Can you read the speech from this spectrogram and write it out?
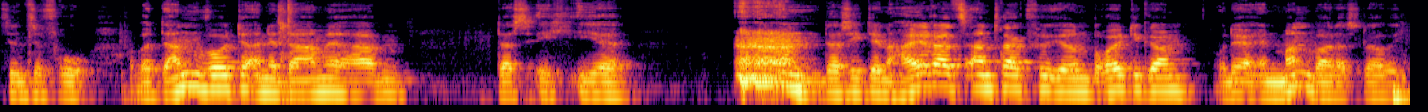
sind sie froh. Aber dann wollte eine Dame haben, dass ich ihr, dass ich den Heiratsantrag für ihren Bräutigam, oder ein Mann war das, glaube ich,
